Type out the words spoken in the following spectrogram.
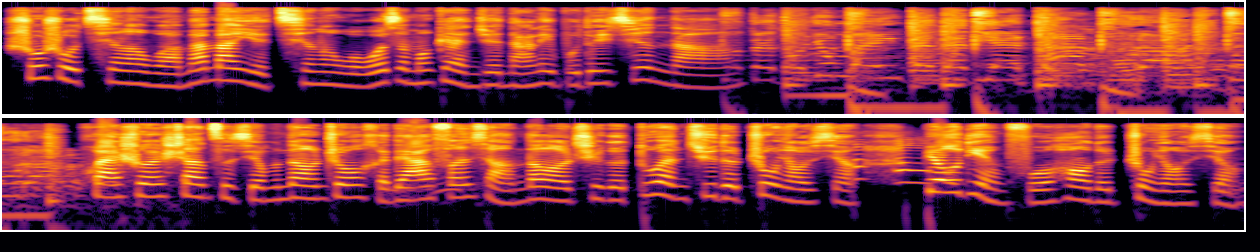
叔叔亲了我，妈妈也亲了我，我怎么感觉哪里不对劲呢？话说上次节目当中和大家分享到了这个断句的重要性，标点符号的重要性，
